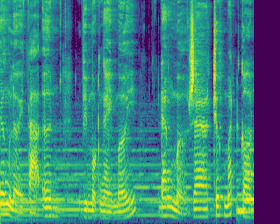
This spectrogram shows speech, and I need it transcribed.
Dâng lời tạ ơn vì một ngày mới đang mở ra trước mắt con.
